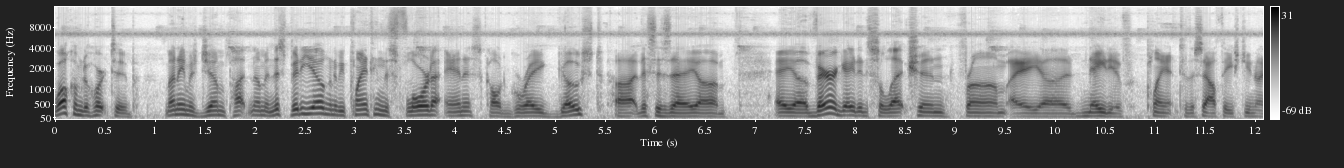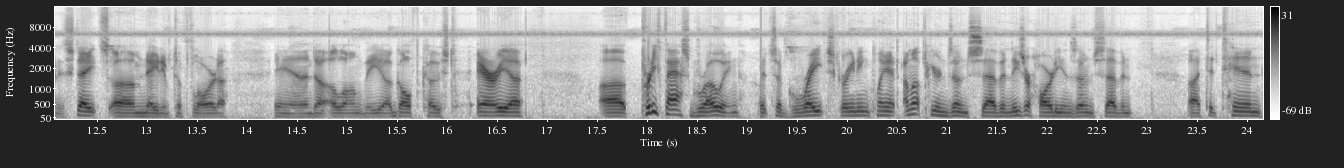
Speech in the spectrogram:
Welcome to HortTube. My name is Jim Putnam. In this video, I'm going to be planting this Florida anise called Gray Ghost. Uh, this is a, um, a, uh, variegated selection from a uh, native plant to the southeast United States, um, native to Florida and uh, along the uh, Gulf Coast area. Uh, pretty fast growing. It's a great screening plant. I'm up here in zone seven. These are hardy in zone seven to 10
